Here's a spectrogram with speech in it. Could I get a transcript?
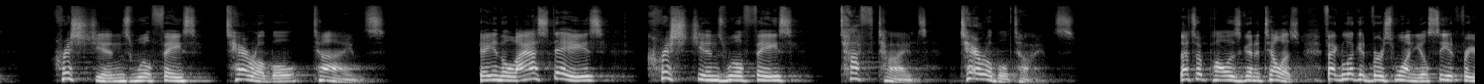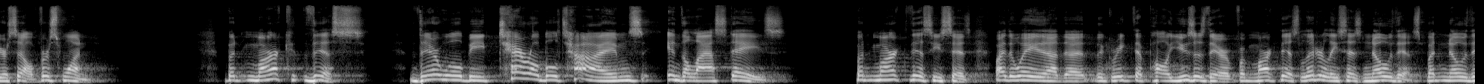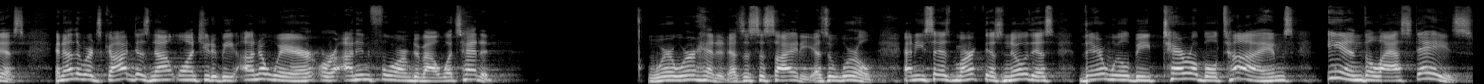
Christians will face terrible times. Okay, in the last days, Christians will face tough times, terrible times. That's what Paul is going to tell us. In fact, look at verse 1. You'll see it for yourself. Verse 1. But mark this there will be terrible times in the last days. But mark this, he says. By the way, uh, the, the Greek that Paul uses there for mark this literally says know this, but know this. In other words, God does not want you to be unaware or uninformed about what's headed where we're headed as a society, as a world. And he says, Mark this, know this, there will be terrible times in the last days.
